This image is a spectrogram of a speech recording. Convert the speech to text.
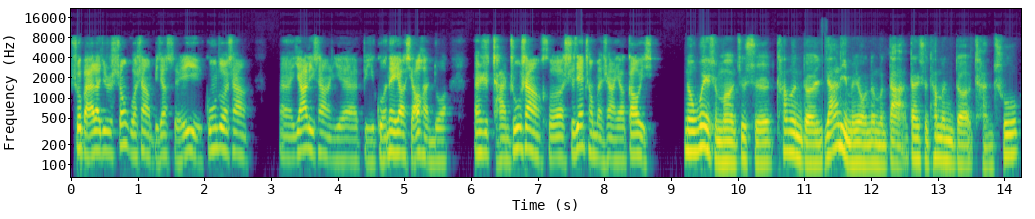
说白了就是生活上比较随意，工作上，呃，压力上也比国内要小很多，但是产出上和时间成本上要高一些。那为什么就是他们的压力没有那么大，但是他们的产出？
